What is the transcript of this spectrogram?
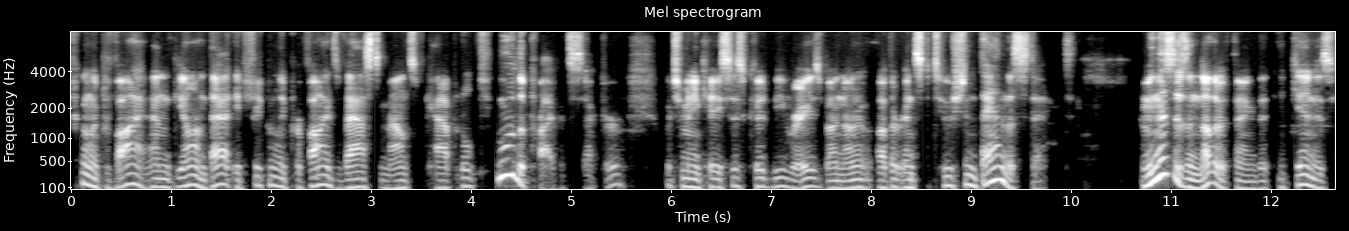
Frequently provide, and beyond that, it frequently provides vast amounts of capital to the private sector, which in many cases could be raised by no other institution than the state. I mean, this is another thing that again is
